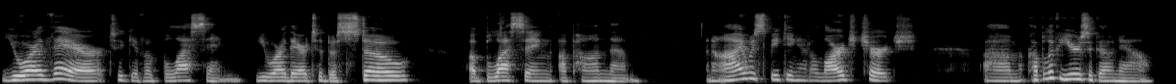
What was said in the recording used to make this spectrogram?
you are there to give a blessing. You are there to bestow a blessing upon them. And I was speaking at a large church um, a couple of years ago now,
